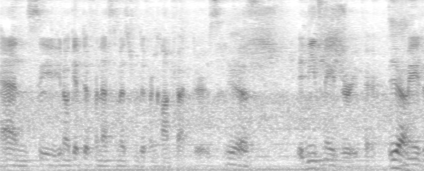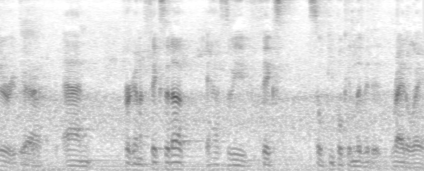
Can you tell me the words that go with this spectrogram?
and see, you know, get different estimates from different contractors. Yeah. Because it needs major repair. Yeah, Major repair. Yeah. And if we're going to fix it up, it has to be fixed so people can live it right away.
